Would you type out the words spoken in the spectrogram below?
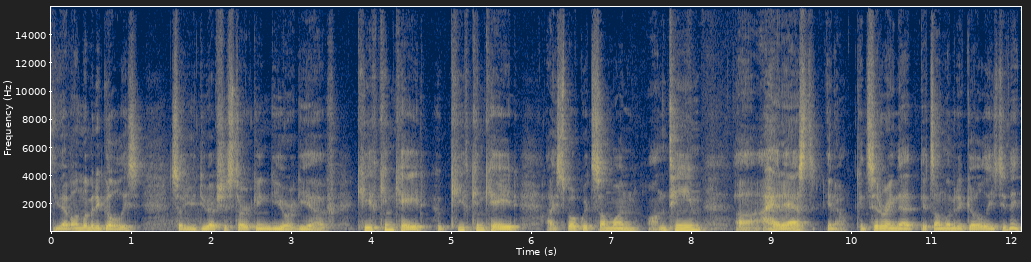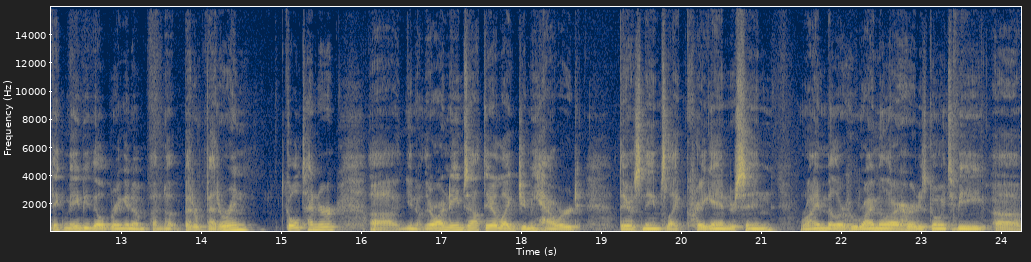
you have unlimited goalies. So you do have Shesterkin, Georgiev, Keith Kinkaid, who Keith Kinkaid, I spoke with someone on the team. Uh, I had asked, you know, considering that it's unlimited goalies, do they think maybe they'll bring in a, a better veteran goaltender? Uh, you know, there are names out there like Jimmy Howard. There's names like Craig Anderson, Ryan Miller, who Ryan Miller I heard is going to be uh,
